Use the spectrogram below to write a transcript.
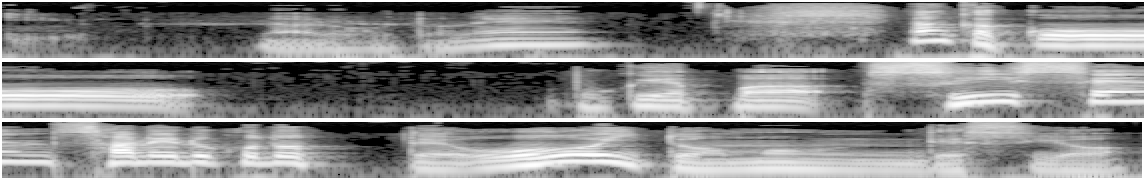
ていう。なるほどね。なんかこう、僕やっぱ推薦されることって多いと思うんですよ。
